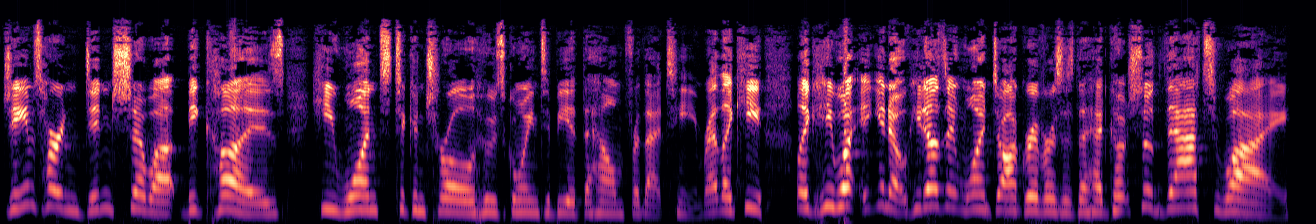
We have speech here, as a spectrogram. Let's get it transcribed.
James Harden didn't show up because he wants to control who's going to be at the helm for that team, right? Like he, like he, you know, he doesn't want Doc Rivers as the head coach, so that's why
